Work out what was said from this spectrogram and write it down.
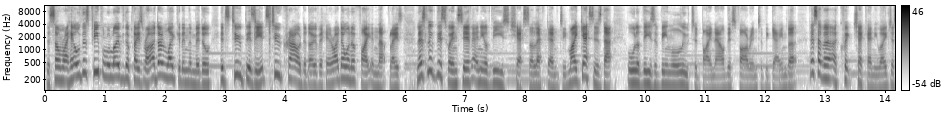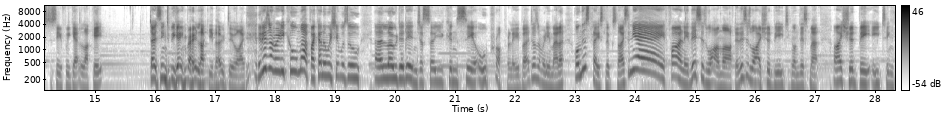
There's someone right here. Oh, there's people all over the place, right? I don't like it in the middle. It's too busy. It's too crowded over here. I don't want to fight in that place. Let's look this way and see if any of these chests are left empty. My guess is that all of these have been looted by now this far into the game. But let's have a, a quick check anyway, just to see if we get lucky. Don't seem to be getting very lucky though, do I? It is a really cool map. I kind of wish it was all uh, loaded in just so you can see it all properly, but it doesn't really matter. Oh, this place looks nice. And yay, finally, this is what I'm after. This is what I should be eating on this map. I should be eating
